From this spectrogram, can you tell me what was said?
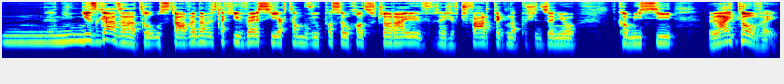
mm, nie zgadza na tą ustawę, nawet w takiej wersji, jak tam mówił poseł Hoc wczoraj, w sensie w czwartek na posiedzeniu komisji lightowej.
